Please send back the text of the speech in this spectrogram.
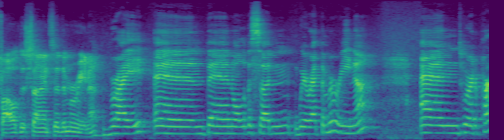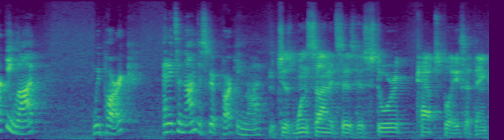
Followed the signs to the marina. Right. And then all of a sudden we're at the marina and we're at a parking lot. We park and it's a nondescript parking lot. It's just one sign that says historic Cap's Place, I think.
